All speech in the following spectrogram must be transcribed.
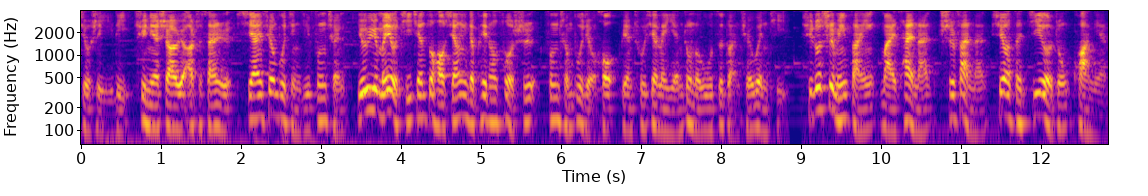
就是一例。去年十二月二十三日，西安宣布紧急封城，由于没有提前做好相应的配套措施，封城不久后便出现了严重的物资短缺问题。许多市民反映买菜难、吃饭难，需要在饥饿中跨年。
